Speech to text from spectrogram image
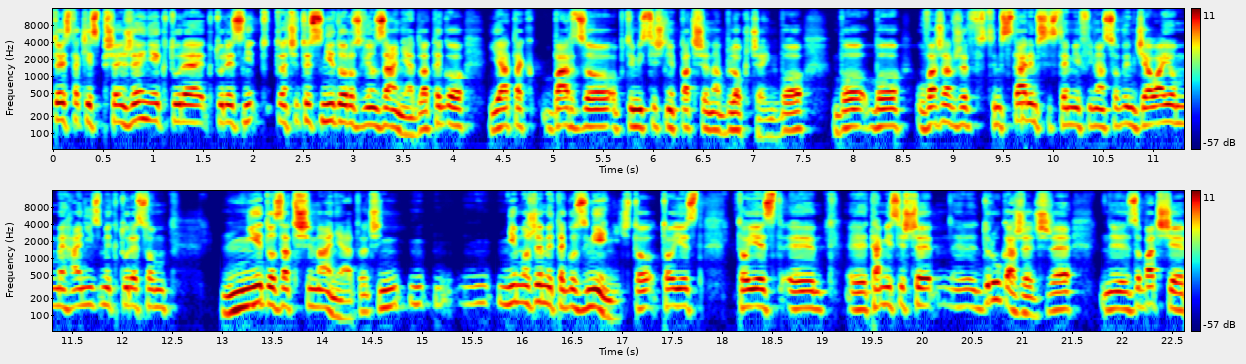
to jest takie sprzężenie, które, które jest, nie, to znaczy to jest nie do rozwiązania. Dlatego ja tak bardzo optymistycznie patrzę na blockchain, bo, bo, bo uważam, że w tym starym systemie finansowym działają mechanizmy, które są nie do zatrzymania. To znaczy, nie możemy tego zmienić. To, to jest, to jest, y, y, tam jest jeszcze y, druga rzecz, że zobaczcie,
